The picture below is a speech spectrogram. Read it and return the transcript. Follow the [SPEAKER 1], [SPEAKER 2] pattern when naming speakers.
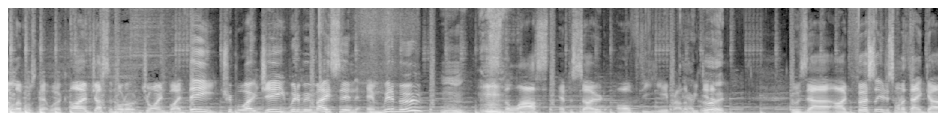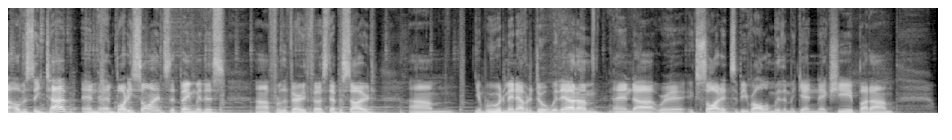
[SPEAKER 1] is the Levels Network. I'm Justin Horo, joined by the Triple OG, Widdamoo Mason, and Widdamoo. This is the last episode of the year, brother.
[SPEAKER 2] Yeah,
[SPEAKER 1] we
[SPEAKER 2] good.
[SPEAKER 1] did it. It was. Uh, I'd firstly just want to thank uh, obviously TAB and, and Body Science. They've been with us uh, from the very first episode. Um, yeah, we wouldn't have been able to do it without them, and uh, we're excited to be rolling with them again next year. But um,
